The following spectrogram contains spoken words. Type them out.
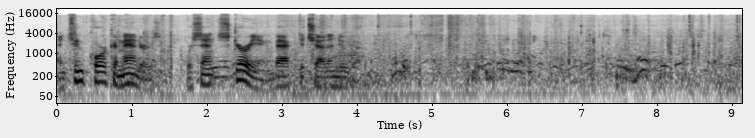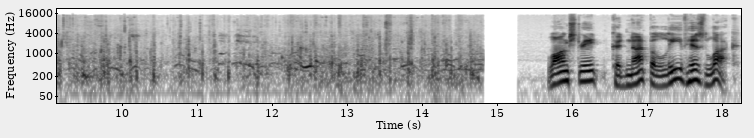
and two corps commanders were sent scurrying back to Chattanooga. Longstreet could not believe his luck.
